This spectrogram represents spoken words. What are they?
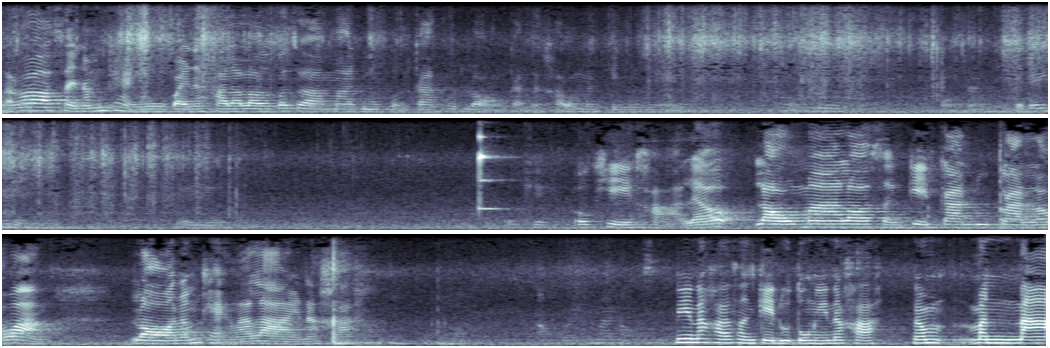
แล้วก็ใส่น้ำแข็งลงไปนะคะ แล้วเราก็จะมาดูผลการทดลองกันนะคะ ว่ามันเป็นยังไงของอันจะได้เห็นเยอะๆโอเคโอเคค่ะ แล้วเรามารอสังเกตการดูการระหว่างรอน้ำแข็งละลายนะคะ นี่นะคะ สังเกตดูตรงนี้นะคะน้ำมันน้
